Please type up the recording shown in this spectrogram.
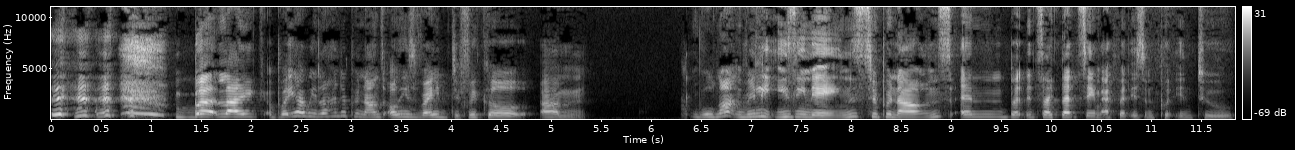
but like but yeah we learn how to pronounce all these very difficult um well not really easy names to pronounce and but it's like that same effort isn't put into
